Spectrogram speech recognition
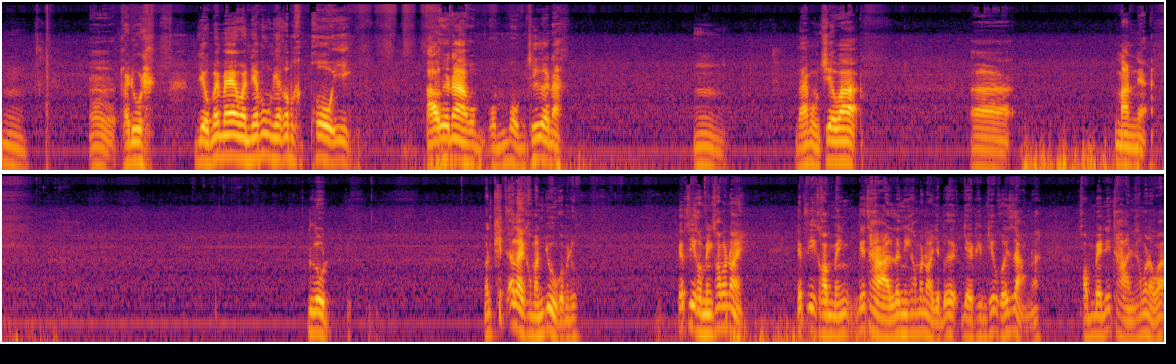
อืม เออใครดู เดี๋ยวแม่แม่วันนี้พรุ่งนี้ก็โผล่อีก เอาเถอะนะผมผมผมเชื่อนะ อืม นะผมเชื่อว่า มันเนี่ย หลุด มันคิดอะไรของมันอยู่ก็ไม่รู้ FC คอมเมนต์เข้ามาหน่อย FC คอมเมนต์นิทานเรื่องนี้เข้ามาหน่อยอย่าเบออย่าพิมพ์ชื่อคนที่สามนะคอมเมนต์นิทานเข้ามาหน่อยว่า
